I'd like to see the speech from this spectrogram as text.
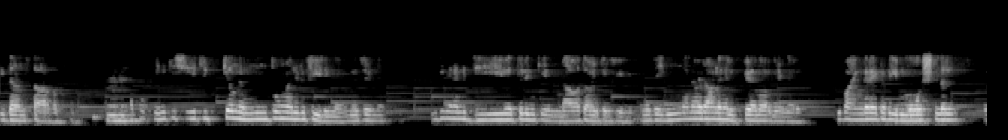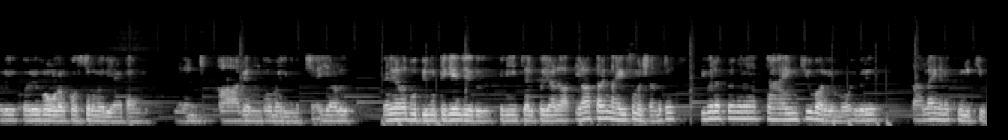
ഇതാണ് സ്റ്റാർബക്സ്. അപ്പൊ എനിക്ക് ശരിക്കും എന്തോ ഒരു ഫീലിംഗ് ആണ്. എന്ന് വെച്ച് കഴിഞ്ഞാൽ എനിക്കിങ്ങനെ എന്റെ ജീവിതത്തിൽ എനിക്ക് ഉണ്ടാവാത്ത ഒരു ഫീൽ എന്ന് വെച്ചാൽ ഇങ്ങനെ ഒരാൾ ഹെൽപ്പ് ചെയ്യാന്ന് പറഞ്ഞു കഴിഞ്ഞാൽ ഇത് ഭയങ്കരമായിട്ട് ഒരു ഇമോഷണൽ ഒരു ഒരു റോളർ കോസ്റ്റർ മതിയായിട്ടാണ് ഇങ്ങനെ ആകെ എന്തോ മാതിരി ഇങ്ങനെ പക്ഷെ ഇയാൾ ഞാൻ ഇയാളെ ബുദ്ധിമുട്ടിക്കുകയും ചെയ്തു. പിന്നെ ഈ ഇയാൾ ഇയാൾ അത്രയും നൈസ് മനുഷ്യൻ എന്നിട്ട് ഇവരൊക്കെ ഇങ്ങനെ താങ്ക് യു പറയുമ്പോൾ ഇവർ തല ഇങ്ങനെ കുനിക്കും.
